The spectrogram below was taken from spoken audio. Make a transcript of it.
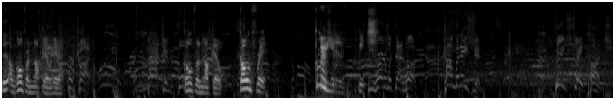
I'm going for a knockout here. Going for a knockout. Going for it. Come here, you little bitch. You heard him with that hook. Combination. Big straight punch.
